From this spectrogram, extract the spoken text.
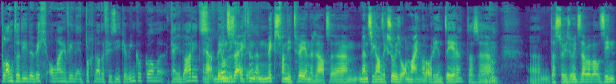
klanten die de weg online vinden en toch naar de fysieke winkel komen? Kan je daar iets Ja, bij ons is dat echt een, een, mix van die twee inderdaad. Um, mensen gaan zich sowieso online wel oriënteren. Dat is, uh -huh. um, dat is sowieso iets dat we wel zien.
